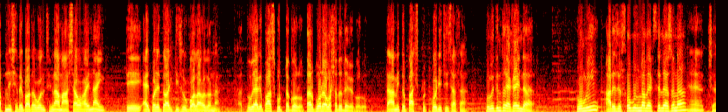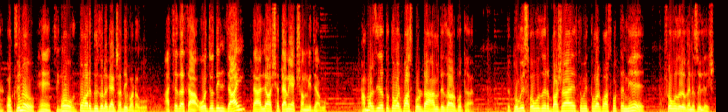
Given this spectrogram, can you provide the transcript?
আপনার সাথে কথা বলছিলাম আশাও হয় নাই তে এরপরে তো আর কিছু বলা হলো না। তুমি আগে পাসপোর্টটা করো তারপরে আমার সাথে দেখা করো। তা আমি তো পাসপোর্ট করেছি চাচা। তুমি কিন্তু একাই না। তুমি আর এই যে সবুজ নামে এক ছেলে আছে না? হ্যাঁ আচ্ছা। অক্সিনো? হ্যাঁ চিনি। ও তোমার দুজনকে একসাথেই পাঠাবো। আচ্ছা চাচা ও যদি যায় তাহলে ওর সাথে আমি একসঙ্গে যাব। আমার যেহেতু তোমার পাসপোর্টটা আনতে যাওয়ার কথা তো তুমি সবুজের বাসায় তুমি তোমার পাসপোর্টটা নিয়ে সবুজের ওখানে চলে এসো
